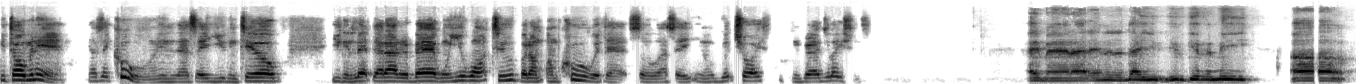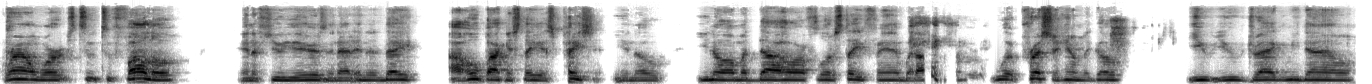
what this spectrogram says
He told me then. I said, cool. And I said, you can tell, you can let that out of the bag when you want to, but I'm, I'm cool with that. So I said, you know, good choice. Congratulations. Hey, man, at the end of the day, you, you've given me uh, groundwork to, to follow in a few years. And at the end of the day, I hope I can stay as patient. You know, you know I'm a diehard Florida State fan, but I would pressure him to go. You you dragged me down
